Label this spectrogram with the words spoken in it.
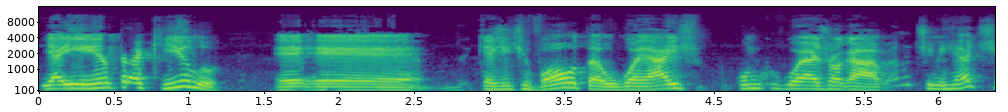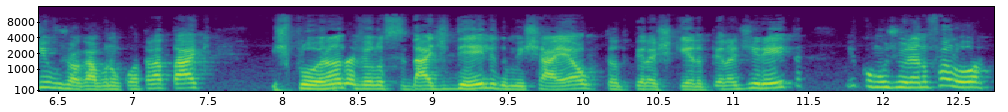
E aí entra aquilo é, é, que a gente volta, o Goiás, como que o Goiás jogava? Era um time reativo, jogava no contra-ataque, explorando a velocidade dele, do Michael, tanto pela esquerda pela direita, e como o Juliano falou,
